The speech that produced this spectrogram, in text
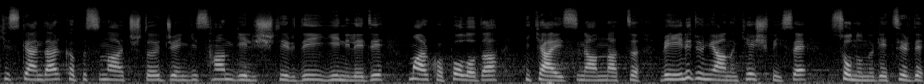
Büyük İskender kapısını açtı, Cengiz Han geliştirdi, yeniledi. Marco Polo da hikayesini anlattı ve yeni dünyanın keşfi ise sonunu getirdi.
